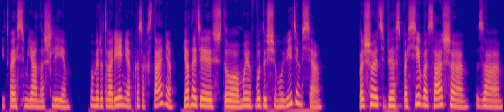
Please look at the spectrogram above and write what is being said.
и твоя семья нашли умиротворение в Казахстане. Я надеюсь, что мы в будущем увидимся. Большое тебе спасибо, Саша, за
